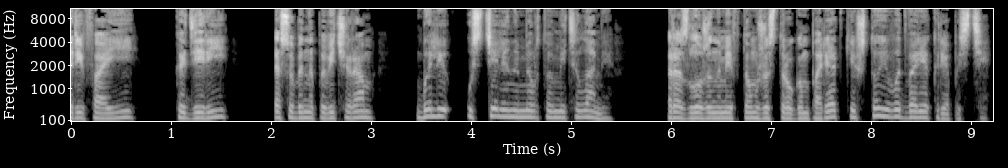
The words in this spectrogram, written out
Рифаи, Кадири, особенно по вечерам, были устелены мертвыми телами, разложенными в том же строгом порядке, что и во дворе крепости.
